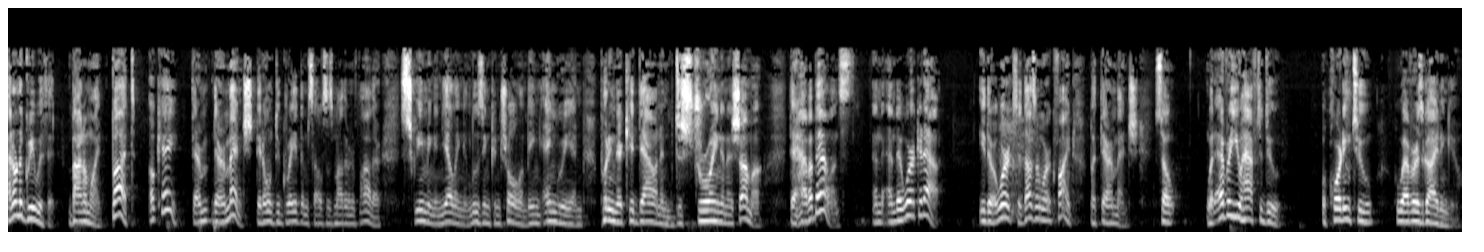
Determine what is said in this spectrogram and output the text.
I don't agree with it, bottom line. But, okay, they're, they're a mensch. They don't degrade themselves as mother and father, screaming and yelling and losing control and being angry and putting their kid down and destroying an neshama. They have a balance and, and they work it out. Either it works, it doesn't work, fine. But they're a mensch. So, whatever you have to do, according to whoever is guiding you,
